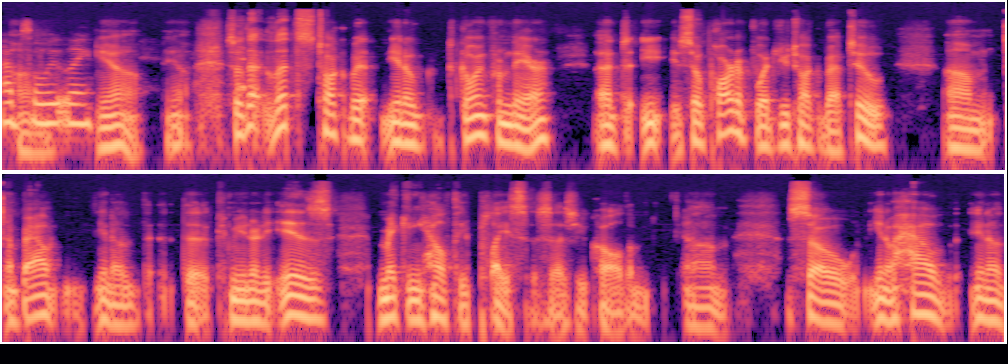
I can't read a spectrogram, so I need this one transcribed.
Um, Absolutely. Um, yeah, yeah. So that let's talk about you know going from there. uh, so part of what you talk about too um, about you know the, the, community is making healthy places as you call them um, so you know how you know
